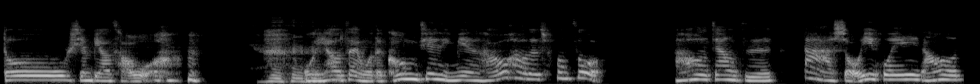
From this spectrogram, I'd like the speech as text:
都先不要吵我，我要在我的空间里面好好的创作，然后这样子大手一挥，然后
